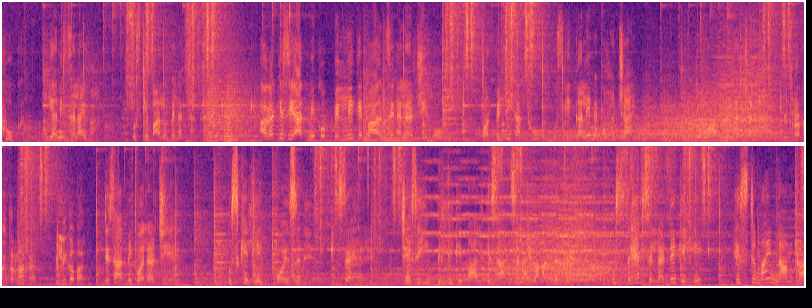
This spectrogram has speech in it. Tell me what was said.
थूक यानी सलाइवा उसके बालों पे लग जाता है। अगर किसी आदमी को बिल्ली के बाल से एलर्जी हो और बिल्ली का थूक उसके गले में पहुँच जाए तो वो आदमी मर जाएगा इतना खतरनाक है? बिल्ली का बाल? जिस आदमी को एलर्जी है उसके लिए पॉइजन है। जहर है। जैसे ही बिल्ली के बाल के साथ सलाइवा अंदर गया उस जहर से लड़ने के लिए हिस्टामाइन नाम का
